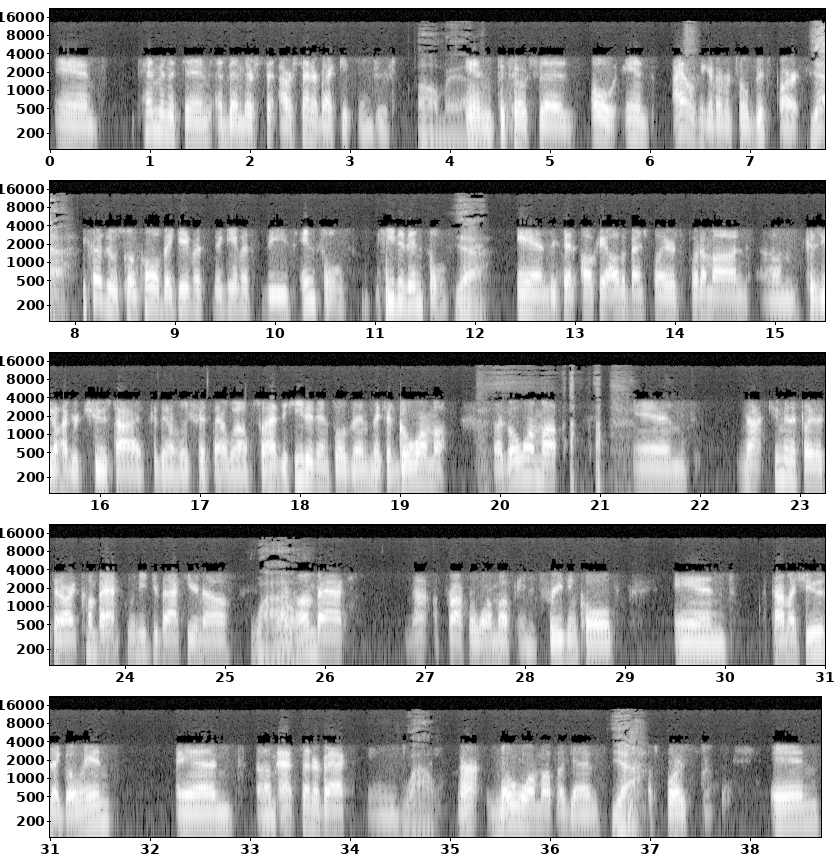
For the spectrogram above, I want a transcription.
and ten minutes in, and then their our center back gets injured. Oh man! And the coach says, "Oh, and I don't think I've ever told this part. Yeah, because it was so cold, they gave us they gave us these insoles, heated insoles. Yeah." And they said, okay, all the bench players, put them on because um, you don't have your shoes tied because they don't really fit that well. So I had the heated insoles in. And they said, go warm up. So I go warm up, and not two minutes later, they said, "All right, come back. We need you back here now." Wow. So I run back, not a proper warm up, and it's freezing cold. And I tie my shoes. I go in, and um, at center back, and wow, not no warm up again. Yeah, of course. And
